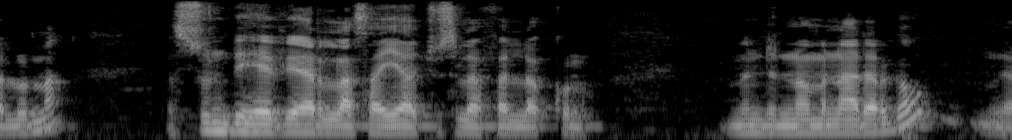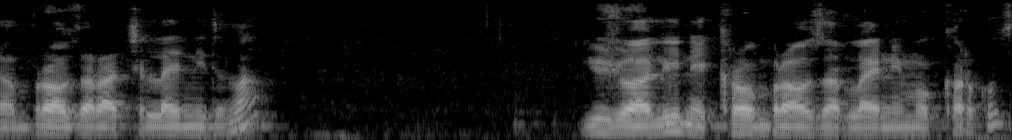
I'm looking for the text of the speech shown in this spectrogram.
አሉና እሱን behavior ላሳያችሁ ስለፈለግኩ ነው። ምንድን ነው የምናደርገው? browser ኣችን ላይ እንሂድና usually እኔ Chrome browser ላይ ነው የሞከርኩት።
